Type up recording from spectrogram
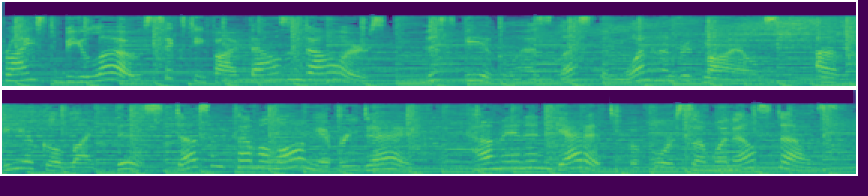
priced below $65,000. This vehicle has less than 100 miles. A vehicle like this doesn't come along every day. Come in and get it before someone else does.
